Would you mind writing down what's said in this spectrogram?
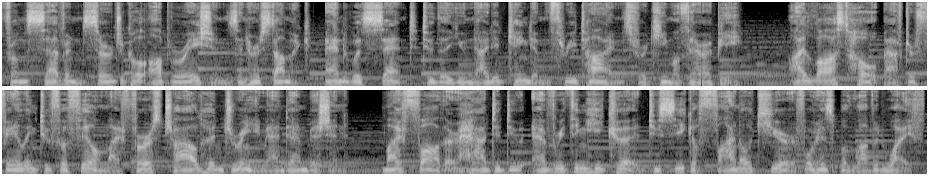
from seven surgical operations in her stomach and was sent to the United Kingdom three times for chemotherapy. I lost hope after failing to fulfill my first childhood dream and ambition. My father had to do everything he could to seek a final cure for his beloved wife.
